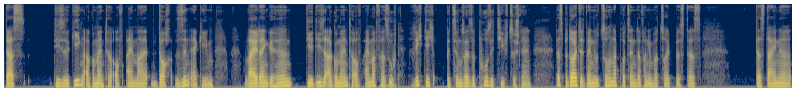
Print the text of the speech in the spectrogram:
dass diese Gegenargumente auf einmal doch Sinn ergeben, weil dein Gehirn dir diese Argumente auf einmal versucht, richtig bzw. positiv zu stellen. Das bedeutet, wenn du zu 100% davon überzeugt bist, dass, dass deine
